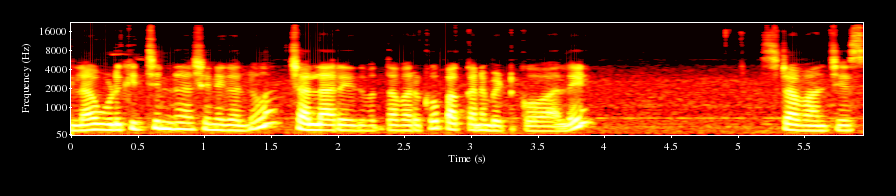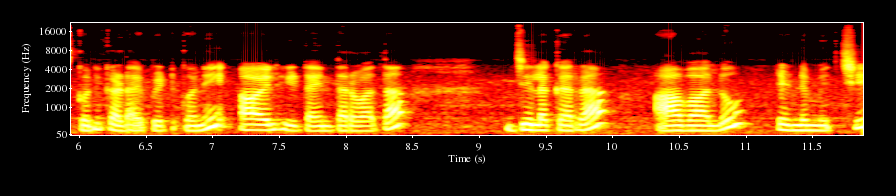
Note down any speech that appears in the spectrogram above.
ఇలా ఉడికించిన శనగలు చల్లారేంత వరకు పక్కన పెట్టుకోవాలి. స్టవ్ ఆన్ చేసుకొని కడాయి పెట్టుకొని ఆయిల్ హీట్ అయిన తర్వాత జీలకర్ర ఆవాలు ఎండుమిర్చి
